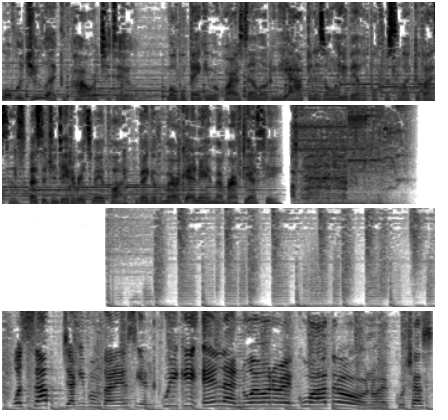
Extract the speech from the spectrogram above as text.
What would you like the power to do? Mobile banking requires downloading the app and is only available for select devices. Message and data rates may apply. Bank of America and a member FDIC. What's up, Jackie Fontanes y el Quickie en la nueva 94. Nos escuchas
